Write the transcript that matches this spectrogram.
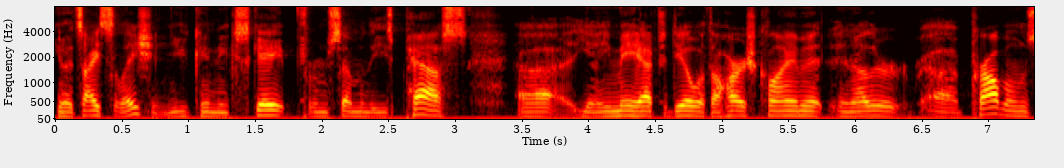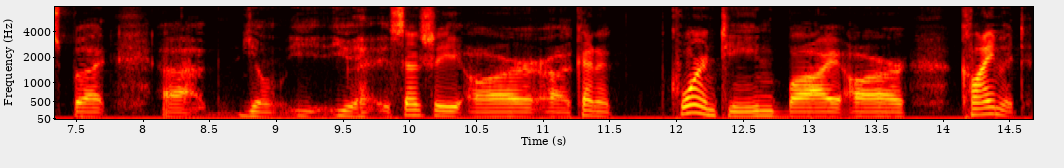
you know it's isolation. You can escape from some of these pests. Uh, you know you may have to deal with a harsh climate and other uh, problems, but uh, you know you, you essentially are kind of quarantined by our climate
